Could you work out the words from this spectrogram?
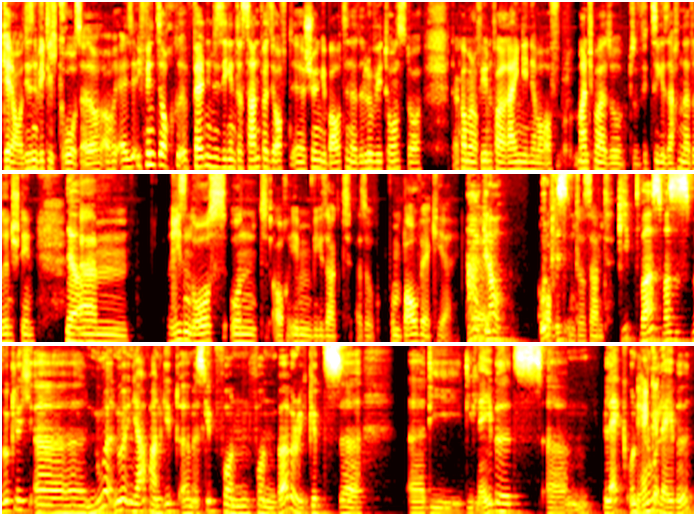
Genau, und die sind wirklich groß. Also, auch, also ich finde es auch verhältnismäßig interessant, weil sie oft äh, schön gebaut sind. Also der Louis Vuitton Store, da kann man auf jeden Fall reingehen. Die haben auch oft, manchmal so, so witzige Sachen da drin stehen. Ja. Ähm, riesengroß und auch eben, wie gesagt, also vom Bauwerk her. Ah, äh, genau. Und Oft es interessant. gibt was, was es wirklich äh, nur, nur in Japan gibt. Ähm, es gibt von, von Burberry gibt's, äh, äh, die, die Labels ähm, Black und Blue Label.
